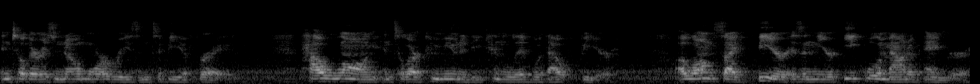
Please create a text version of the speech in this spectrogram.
until there is no more reason to be afraid. How long until our community can live without fear? Alongside fear is a near equal amount of anger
